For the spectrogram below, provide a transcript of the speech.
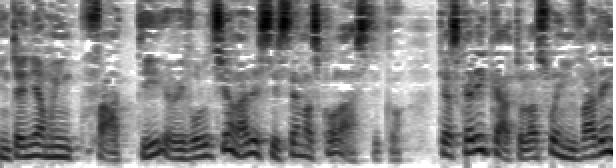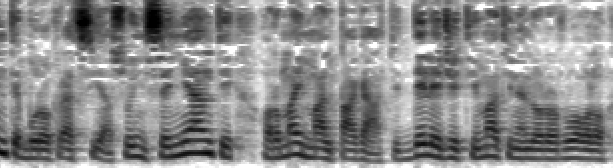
Intendiamo infatti rivoluzionare il sistema scolastico, che ha scaricato la sua invadente burocrazia su insegnanti ormai mal pagati, delegittimati nel loro ruolo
